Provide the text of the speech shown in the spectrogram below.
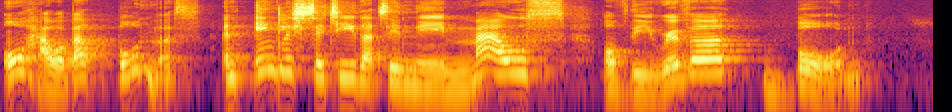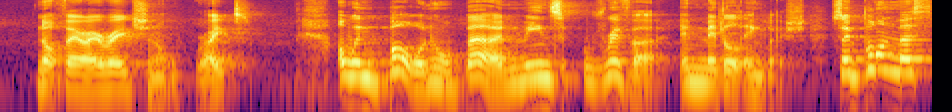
Or how about Bournemouth, an English city that's in the mouth of the river Bourne? Not very original, right? Oh, and Bourne or Burn means river in Middle English. So Bournemouth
